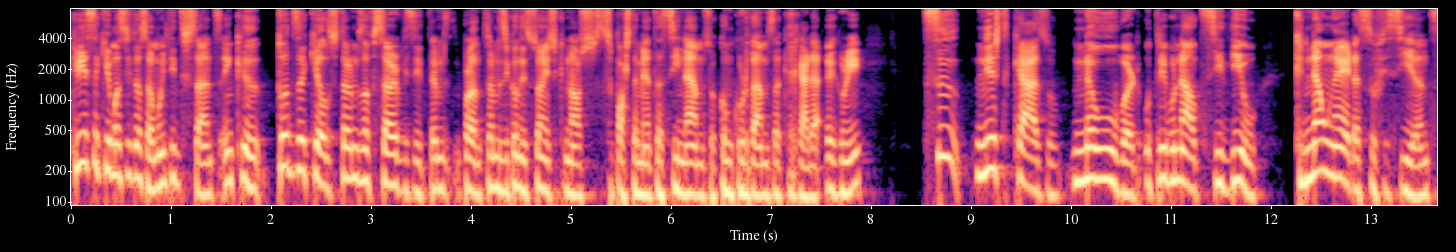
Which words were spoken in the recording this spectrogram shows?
cria-se aqui uma situação muito interessante em que todos aqueles terms of service e termos, pronto, termos e condições que nós supostamente assinamos ou concordamos a carregar a agree, se neste caso na Uber o tribunal decidiu que não era suficiente,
